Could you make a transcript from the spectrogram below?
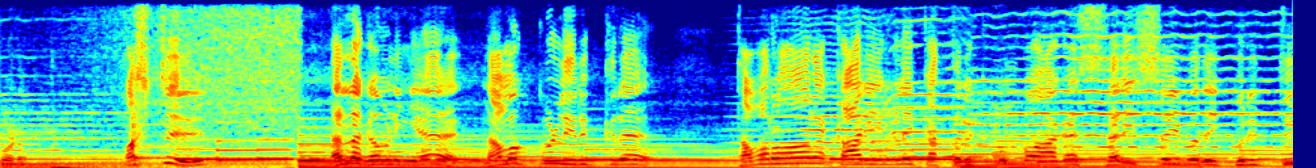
போடும். ஃபர்ஸ்ட் நல்ல கவனிங்க நமக்குள் இருக்கிற தவறான காரியங்களை கத்தருக்கு முன்பாக சரி செய்வதை குறித்து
